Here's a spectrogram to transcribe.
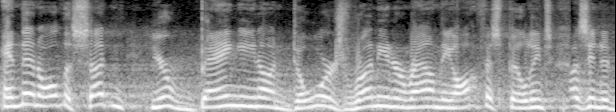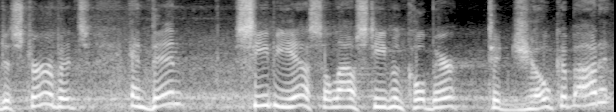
And then all of a sudden, you're banging on doors, running around the office buildings, causing a disturbance. And then CBS allows Stephen Colbert to joke about it.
